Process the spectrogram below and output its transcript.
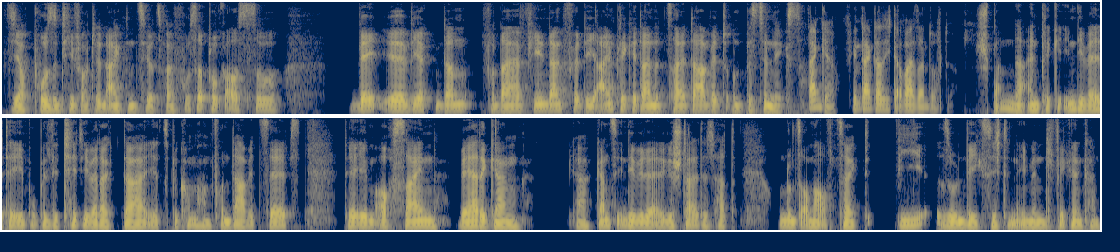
sich auch positiv auf den eigenen CO2-Fußabdruck auszuwirken dann. Von daher vielen Dank für die Einblicke, deine Zeit, David, und bis demnächst. Danke. Vielen Dank, dass ich dabei sein durfte. Spannende Einblicke in die Welt der E-Mobilität, die wir da, da jetzt bekommen haben von David selbst, der eben auch seinen Werdegang ja, ganz individuell gestaltet hat und uns auch mal aufzeigt, wie so ein Weg sich denn eben entwickeln kann.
